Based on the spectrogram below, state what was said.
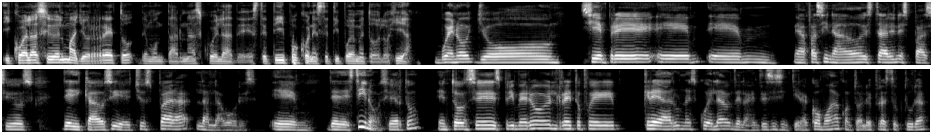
¿Y, cuál ha sido el mayor reto de montar una escuela de este tipo con este tipo de metodología? Bueno, yo siempre me ha fascinado estar en espacios dedicados y hechos para las labores em, de destino, ¿cierto? Entonces, primero el reto fue crear una escuela donde la gente se sintiera cómoda con toda la infraestructura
